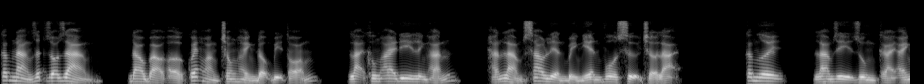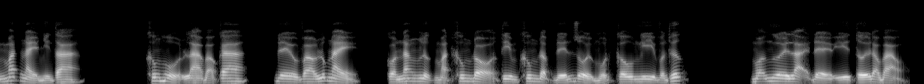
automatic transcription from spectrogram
Các nàng rất rõ ràng, đào bảo ở quét hoàng trong hành động bị tóm, lại không ai đi linh hắn, hắn làm sao liền bình yên vô sự trở lại. Các ngươi, làm gì dùng cái ánh mắt này nhìn ta? Không hổ là bảo ca, đều vào lúc này, còn năng lực mặt không đỏ tim không đập đến rồi một câu nghi vấn thức. Mọi người lại để ý tới đào bảo,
